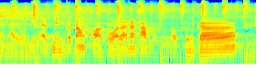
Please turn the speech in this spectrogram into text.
ยังไงวันนี้แอดมินก็ต้องขอตัวแล้วนะครับ ขอบคุณครับ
